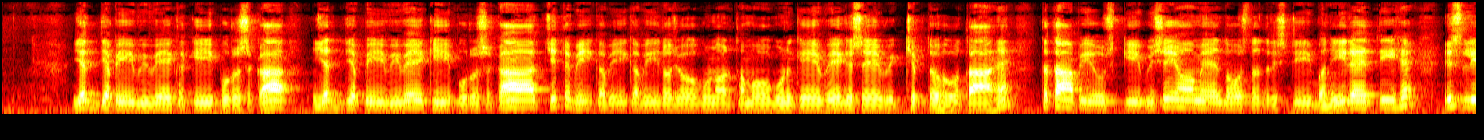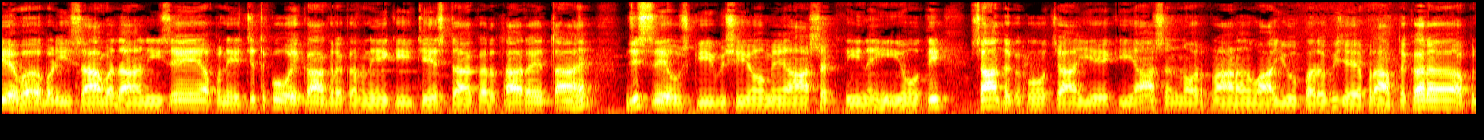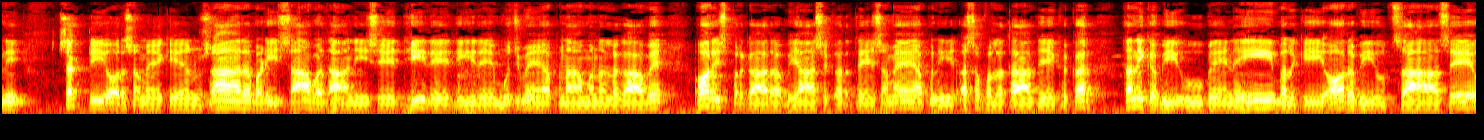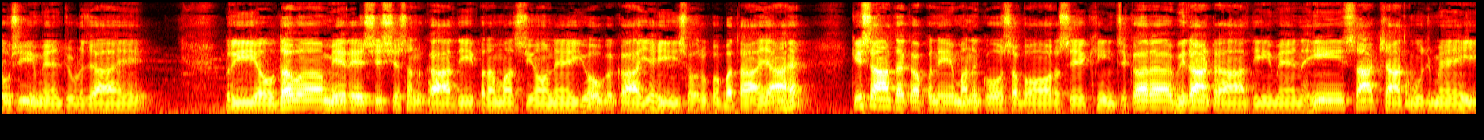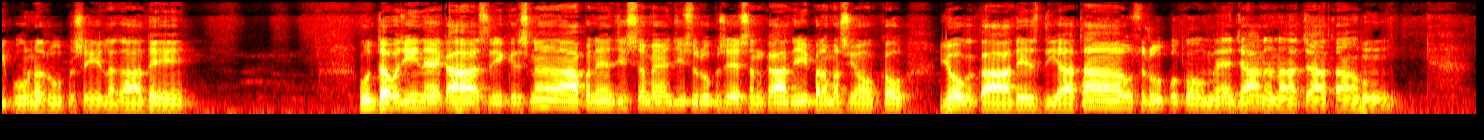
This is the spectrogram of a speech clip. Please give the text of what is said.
यद्यपि विवेक की पुरुष का यद्यपि विवेकी पुरुष का चित भी कभी कभी रजोगुण और तमोगुण के वेग से विक्षिप्त होता है, तथापि उसकी विषयों में दोस्त दृष्टि बनी रहती है, इसलिए वह बड़ी सावधानी से अपने चित्त को एकाग्र करने की चेष्टा करता रहता है, जिससे उसकी विषयों में आसक्ति नहीं होती। साधक को चाहिए कि आसन और प्राण वायु पर विजय प्राप्त कर अपनी शक्ति और समय के अनुसार बड़ी सावधानी से धीरे धीरे मुझमें अपना मन लगावे और इस प्रकार अभ्यास करते समय अपनी असफलता देख कर तनिक भी उबे नहीं, बल्कि और भी उत्साह से उसी में जुड़ जाए। प्रिय उद्धव, मेरे शिष्य सनकादि परामर्शियों ने योग का यही स्वरूप बताया है। कि साधक अपने मन को सब ओर से खींच कर विराट आदि में नहीं, साक्षात मुझमें ही पूर्ण रूप से लगा दे। उद्धव जी ने कहा, श्री कृष्ण, आपने जिस समय जिस रूप से शंकादि परमर्शियों को योग का आदेश दिया था, उस रूप को मैं जानना चाहता हूँ।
